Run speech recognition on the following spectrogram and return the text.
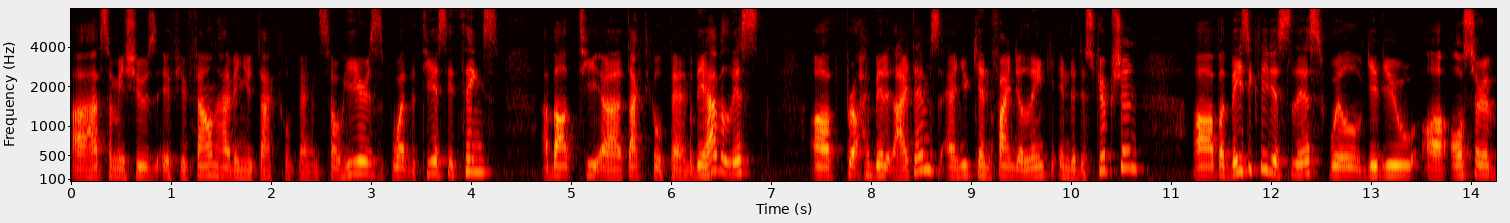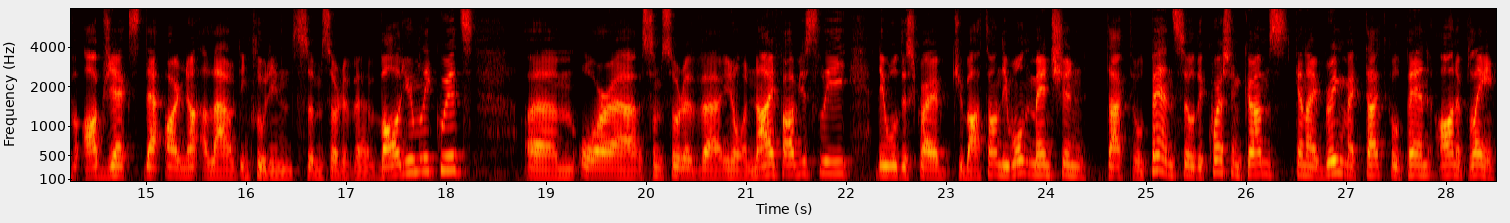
uh, have some issues if you found having your tactical pen. So here's what the TSA thinks about T uh, tactical pen. They have a list of prohibited items and you can find a link in the description. Uh, but basically this list will give you uh, all sort of objects that are not allowed, including some sort of uh, volume liquids, um, or uh, some sort of, uh, you know, a knife, obviously. They will describe Kubotan. They won't mention tactical pen. So the question comes, can I bring my tactical pen on a plane?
